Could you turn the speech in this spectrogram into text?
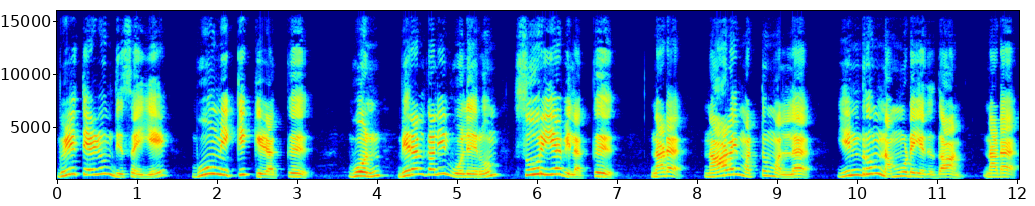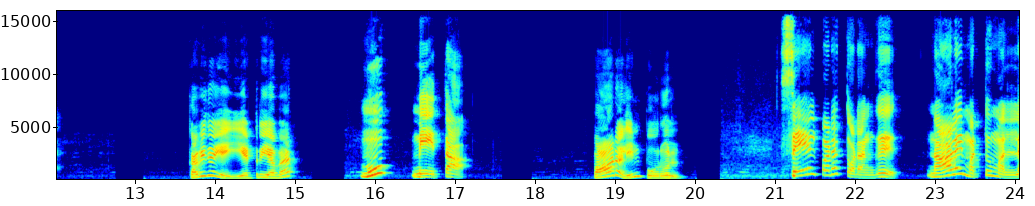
விழித்தெழும் திசையே பூமிக்கு கிழக்கு. உன் விரல்களில் ஒளிரும் சூரிய விளக்கு. நட நாளை மட்டுமல்ல இன்றும் நம்முடையதுதான். நட. கவிதையை இயற்றியவர் மு. மேத்தா. பாடலின் பொருள். செயல்படத் தொடங்கு. நாளை மட்டுமல்ல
